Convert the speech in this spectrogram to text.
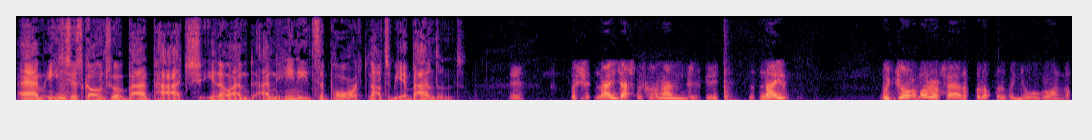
Um, Hmm. he's just going through a bad patch, you know, and, and he needs support, not to be abandoned. But sh- Niall, that's what's going on. Niall, would your mother or father put up with it when you were growing up?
